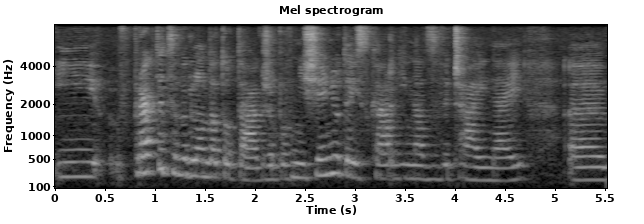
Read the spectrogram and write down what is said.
I w praktyce wygląda to tak, że po wniesieniu tej skargi nadzwyczajnej E,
